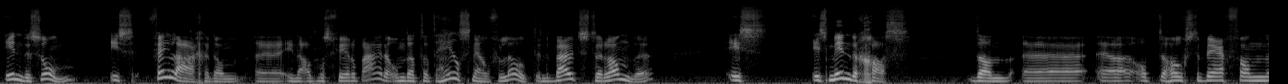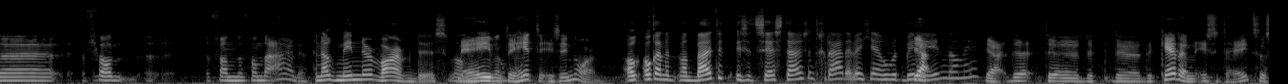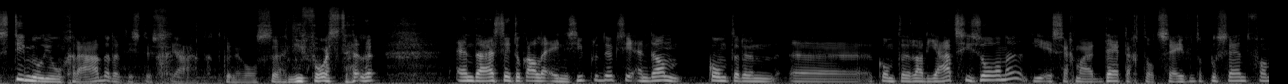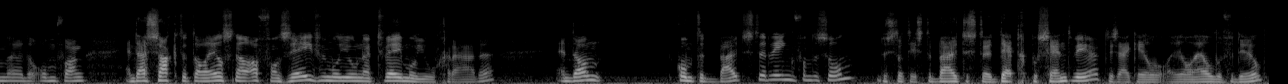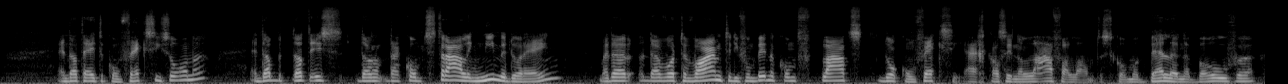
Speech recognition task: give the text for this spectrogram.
in de zon is veel lager dan eh, in de atmosfeer op aarde. Omdat dat heel snel verloopt. En de buitenste randen is, is minder gas dan eh, eh, op de hoogste berg van, van, van, van de aarde. En ook minder warm dus. Want Nee, want de hitte is enorm. Ook, ook aan de, want buiten is het 6000 graden. Weet jij hoe het binnenin dan is? Ja, de, de, de, de, de kern is het heet. Dat is 10 miljoen graden. Dat is dus, ja, dat kunnen we ons eh, niet voorstellen. En daar zit ook alle energieproductie. En dan komt er een eh, komt de radiatiezone. Die is zeg maar 30 tot 70 procent van eh, de omvang. En daar zakt het al heel snel af van 7 miljoen naar 2 miljoen graden. En dan komt de buitenste ring van de zon. Dus dat is de buitenste 30 procent weer. Het is eigenlijk heel, heel helder verdeeld. En dat heet de convectiezone. En dat, dat is, dan, daar komt straling niet meer doorheen. Maar daar, daar wordt de warmte die van binnen komt verplaatst door convectie. Eigenlijk als in een lavalamp. Dus er komen bellen naar boven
